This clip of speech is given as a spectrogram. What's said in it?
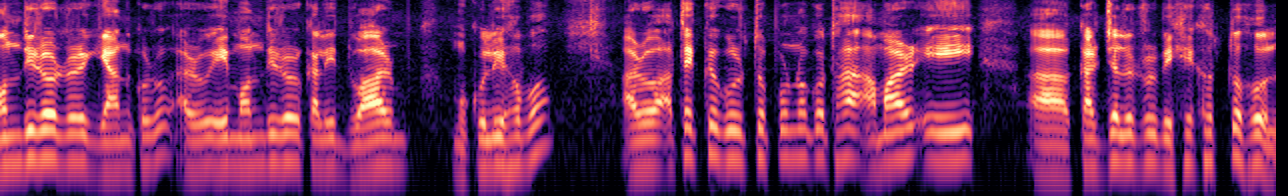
মন্দিৰৰ দৰে জ্ঞান কৰোঁ আৰু এই মন্দিৰৰ কালি দুৱাৰ মুকলি হ'ব। আৰু আটাইতকৈ গুৰুত্বপূৰ্ণ কথা আমাৰ এই কাৰ্যালয়টোৰ বিশেষত্ব হ'ল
